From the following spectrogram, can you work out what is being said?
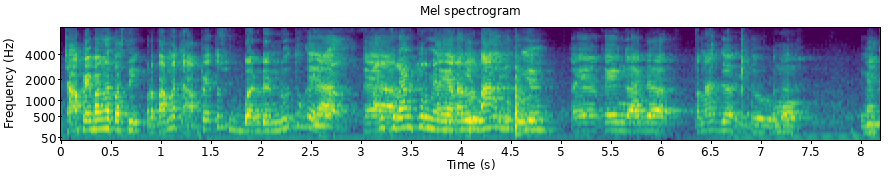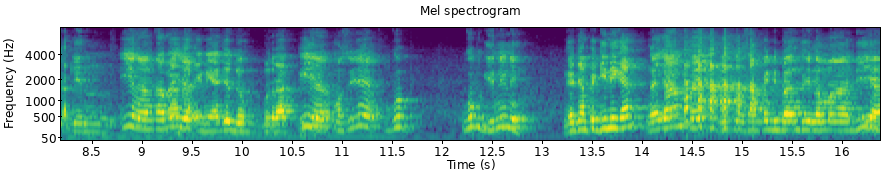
Capek banget pasti. pertama capek terus badan lu tuh kayak Iya, kayak hancur-hancur, kayak Ngilu renta gitu, gitu iya. kayak kayak nggak ada tenaga gitu Bener. mau Ngangkat. bikin iya ngangkat aja Ngangkat ini aja udah berat. Gitu. iya maksudnya gue gue begini nih Nggak nyampe gini kan? nggak nyampe gitu sampai dibantuin sama dia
